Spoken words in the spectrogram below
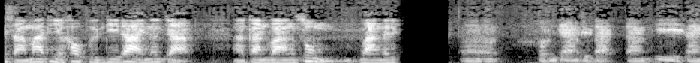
ไม่สามารถที่จะเข้าพื้นที่ได้ เนื่องจากอ่าการวางซุ่มวางในเอ่อผลการปฏิบัติตามที่ทาง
